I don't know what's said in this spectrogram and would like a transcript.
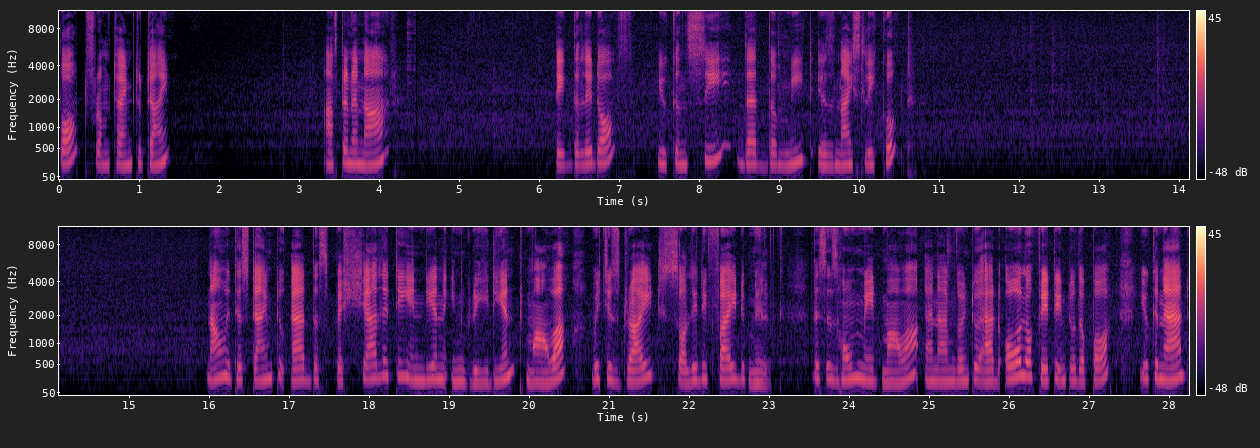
pot from time to time. After an hour, take the lid off. You can see that the meat is nicely cooked. Now it is time to add the specialty Indian ingredient mawa which is dried solidified milk. This is homemade mawa and I'm going to add all of it into the pot. You can add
